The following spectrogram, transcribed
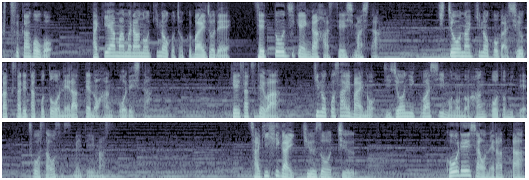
2日午後、竹山村のキノコ直売所で窃盗事件が発生しました。貴重なキノコが収穫されたことを狙っての犯行でした。警察では、キノコ栽培の事情に詳しい者の犯行とみて捜査を進めています。詐欺被害急増中。高齢者を狙った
